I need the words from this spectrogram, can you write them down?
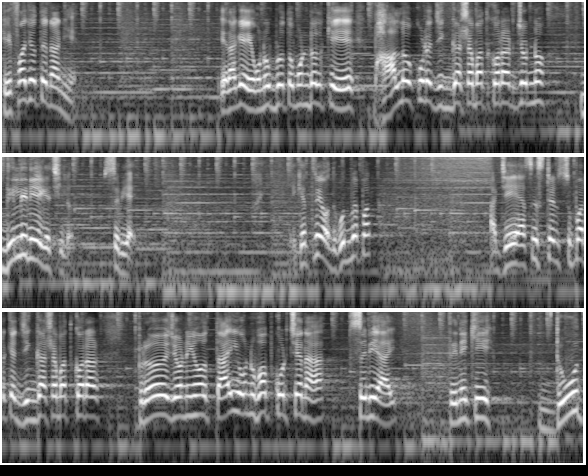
হেফাজতে না নিয়ে। এর আগে অনুব্রত মণ্ডলকে ভালো করে জিজ্ঞাসাবাদ করার জন্য দিল্লি নিয়ে গেছিল সিবিআই। এক্ষেত্রে অদ্ভুত ব্যাপার। আর যে অ্যাসিস্ট্যান্ট সুপারকে জিজ্ঞাসাবাদ করার প্রয়োজনীয়তাই অনুভব করছে না সিবিআই তিনি কি দুধ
